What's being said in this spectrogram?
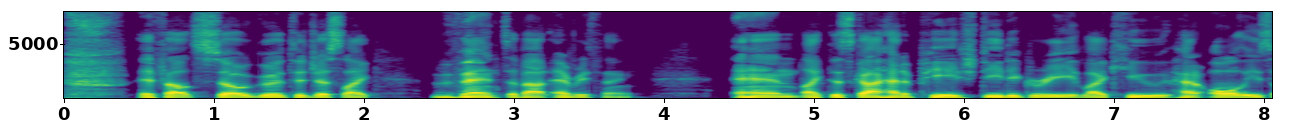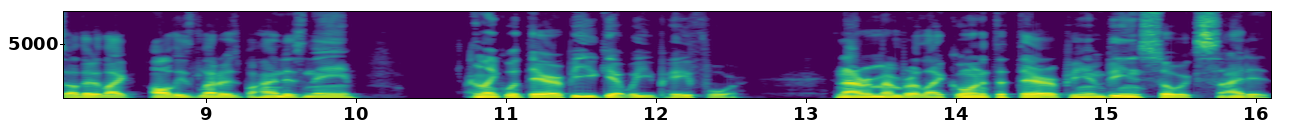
it felt so good to just like vent about everything. And like this guy had a PhD degree, like he had all these other like all these letters behind his name. And like with therapy, you get what you pay for. And I remember like going into therapy and being so excited.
